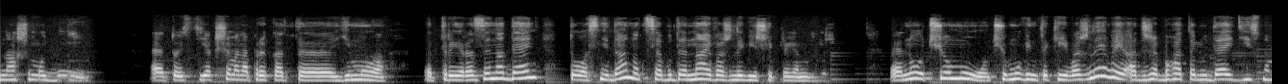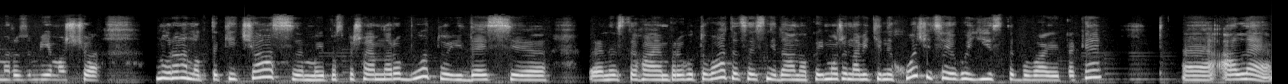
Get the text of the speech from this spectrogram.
нашому дні. Тобто, якщо ми, наприклад, їмо три рази на день, то сніданок це буде найважливіший прийом їжі. Е, Ну чому? Чому він такий важливий? Адже багато людей дійсно ми розуміємо, що ну ранок такий час, ми поспішаємо на роботу і десь е, е, не встигаємо приготувати цей сніданок, і може навіть і не хочеться його їсти, буває таке. Е, Але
